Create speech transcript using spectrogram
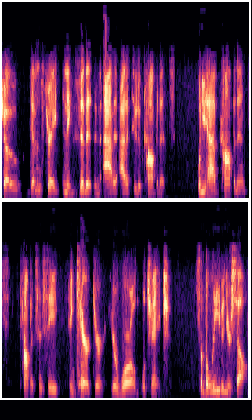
Show, demonstrate, and exhibit an attitude of confidence. When you have competence, competency, and character, your world will change. So believe in yourself.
